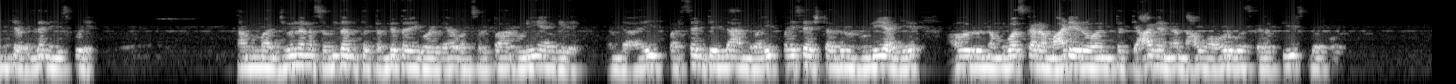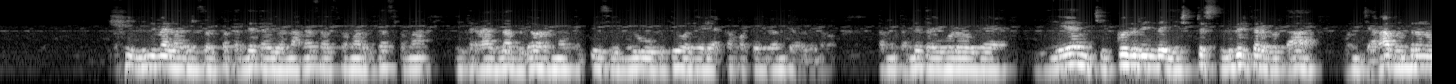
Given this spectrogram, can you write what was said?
ಇಂಥವೆಲ್ಲ ನಿಲ್ಲಿಸ್ಬಿಡಿ ತಮ್ಮ ಜೀವನನ ಸ್ವಂತ ತಂದೆ ತಾಯಿಗಳಿಗೆ ಒಂದು ಸ್ವಲ್ಪ ಋಣಿಯಾಗಿರಿ. ಒಂದು ಐದು ಪರ್ಸೆಂಟ್ ಇಲ್ಲ ಅಂದ್ರೆ ಐದು ಪೈಸೆ ಎಷ್ಟಾದರೂ ಋಣಿಯಾಗಿ ಅವರು ನಮಗೋಸ್ಕರ ಮಾಡಿರುವಂಥ ತ್ಯಾಗನ ನಾವು ಅವ್ರಿಗೋಸ್ಕರ ತೀರಿಸ್ಬೇಕು. ಇನ್ಮೇಲಾದರೂ ಸ್ವಲ್ಪ ತಂದೆ ತಾಯಿಗಳನ್ನ ಅನಾಥಾಶ್ರಮ ವೃದ್ಧಾಶ್ರಮ ಈ ಥರ ಎಲ್ಲ ಬಿಡೋರನ್ನ ತಪ್ಪಿಸಿ ನೀವು ಬುದ್ಧಿವಾದ ಹೇಳಿ ಅಕ್ಕಪಕ್ಕ ಇರೋಂಥವ್ರಿಗೂ ತಮ್ಮ ತಂದೆ ತಾಯಿಗಳಿಗೆ ಏನು ಚಿಕ್ಕದ್ರಿಂದ ಎಷ್ಟು ಸುಲಿದಿರ್ತಾರೆ ಗೊತ್ತಾ? ಒಂದು ಜ್ವರ ಬಂದ್ರೂ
